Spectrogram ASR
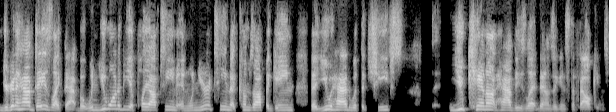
you're going to have days like that. But when you want to be a playoff team and when you're a team that comes off a game that you had with the Chiefs, you cannot have these letdowns against the Falcons.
